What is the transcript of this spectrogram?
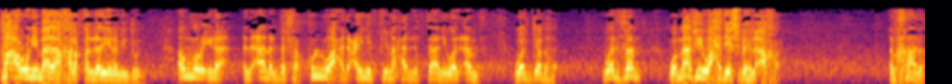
فأروني ماذا خلق الذين من دونه انظر إلى الآن البشر كل واحد عينه في محل الثاني والأنف والجبهة والفم وما في واحد يشبه الآخر. الخالق.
